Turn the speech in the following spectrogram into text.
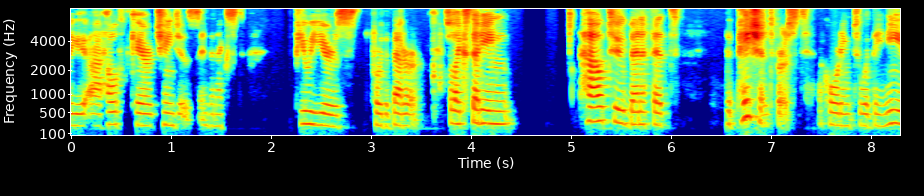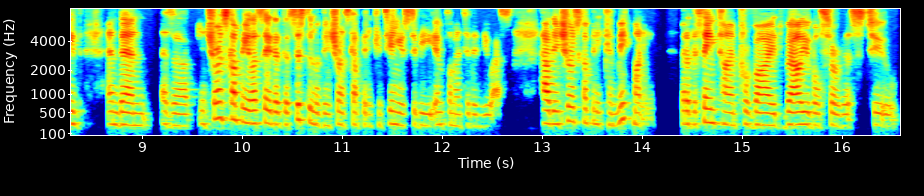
the uh, healthcare changes in the next few years for the better. So, like studying how to benefit the patient first, according to what they need, and then as an insurance company, let's say that the system of the insurance company continues to be implemented in the U.S. How the insurance company can make money, but at the same time provide valuable service to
